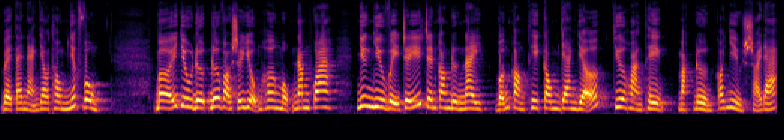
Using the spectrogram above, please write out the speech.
về tai nạn giao thông nhất vùng. Bởi dù được đưa vào sử dụng hơn một năm qua, nhưng nhiều vị trí trên con đường này vẫn còn thi công gian dở, chưa hoàn thiện, mặt đường có nhiều sỏi đá.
